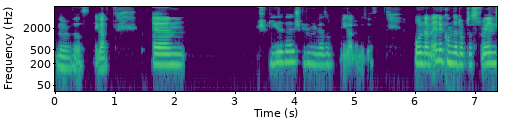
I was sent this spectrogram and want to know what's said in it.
Mirrorverse. Egal. Ähm, Spiegelwelt, Spiegeluniversum, egal, irgendwie sowas. Und am Ende kommt dann Doctor Strange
